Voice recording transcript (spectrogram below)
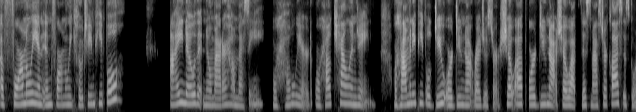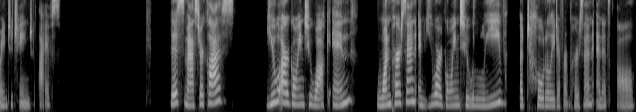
of formally and informally coaching people. I know that no matter how messy or how weird or how challenging or how many people do or do not register, show up or do not show up, this masterclass is going to change lives. This masterclass, you are going to walk in one person and you are going to leave a totally different person, and it's all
